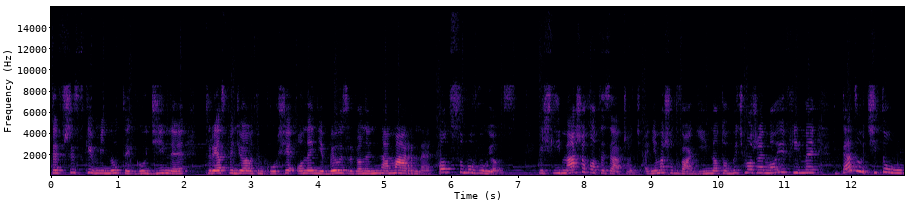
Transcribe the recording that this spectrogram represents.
te wszystkie minuty, godziny, które ja spędziłam na tym kursie, one nie były zrobione na marne. Podsumowując, jeśli masz ochotę zacząć, a nie masz odwagi, no to być może moje filmy dadzą Ci tą,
